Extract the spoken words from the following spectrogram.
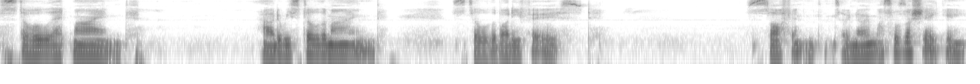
Still that mind. How do we still the mind? Still the body first. Soften so no muscles are shaking.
